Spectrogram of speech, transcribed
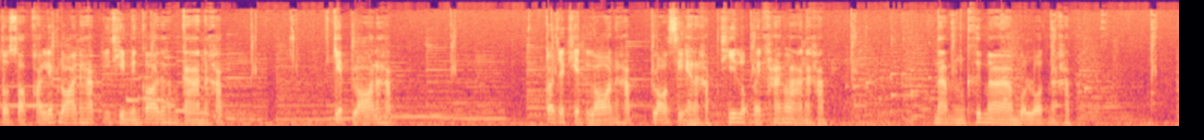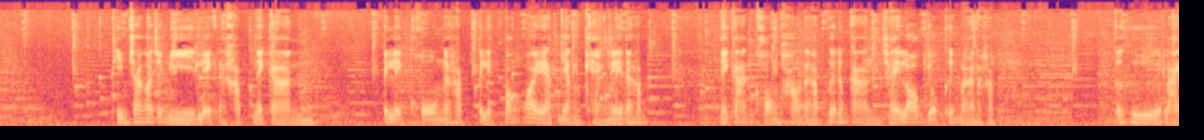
ตรวจสอบความเรียบร้อยนะครับ อีกทีมหนึงก็จะทำการนะครับ เก็บล้อนะครับ ก็จะเข็นล้อนะครับล้อเสียนะครับ ที่หลบไว้ข้างลานนะครับนำขึ้นมาบนรถนะครับ ทีมช่างก็จะมีเหล็กนะครับ ในการเป็นเหล็กโค้งนะครับ เป็นเหล็กป้องอ้อยนะครับยังแข็งเลยนะครับ ในการคล้องเผานะครับ เพื่อทำการใช้ลอกยกขึ้นมานะครับ ก็คือหลาย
